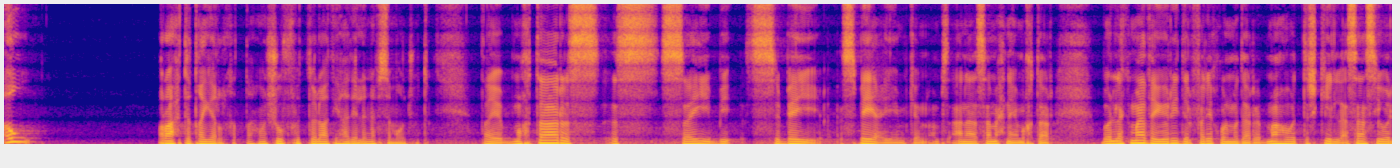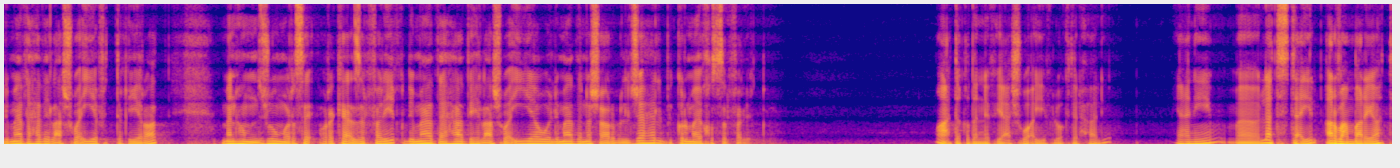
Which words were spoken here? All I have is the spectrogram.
أو راح تتغير الخطة ونشوف الثلاثي هذا اللي نفسه موجود. طيب مختار الس- الس- السعيبي السبي سبيعي يمكن. أنا سامحني يا مختار. بقول لك ماذا يريد الفريق والمدرب؟ ما هو التشكيل الأساسي ولماذا هذه العشوائية في التغييرات؟ من هم نجوم وركائز الفريق؟ لماذا هذه العشوائية ولماذا نشعر بالجهل بكل ما يخص الفريق؟ ما أعتقد إن في عشوائية في الوقت الحالي. يعني آه، لا تستعيل أربع مباريات.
